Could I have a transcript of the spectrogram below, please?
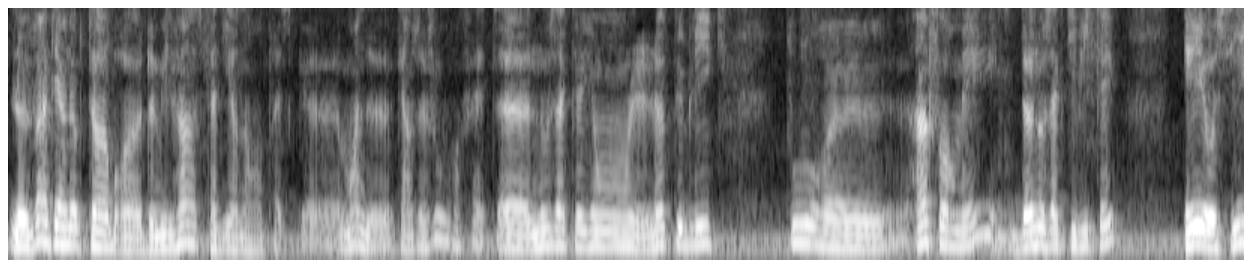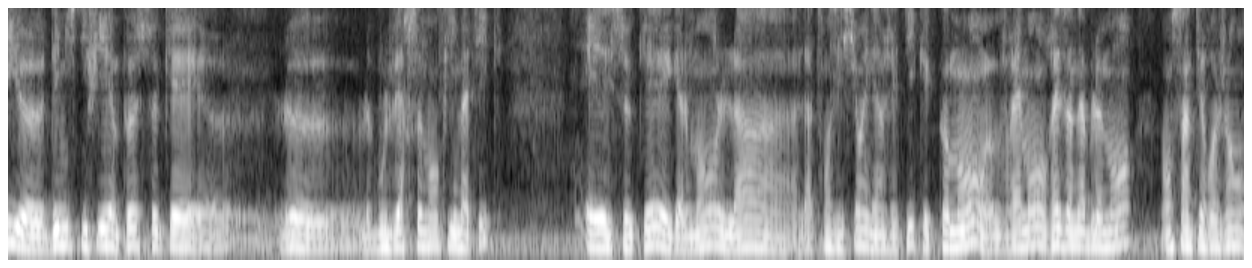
le 21 octobre 2020, c'est-à-dire dans presque euh, moins de 15 jours en fait, euh, nous accueillons le public pour euh, informer de nos activités et aussi euh, démystifier un peu ce qu'est le, le bouleversement climatique et ce qu'est également la, la transition énergétique et comment euh, vraiment raisonnablement, en s'interrogeant,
